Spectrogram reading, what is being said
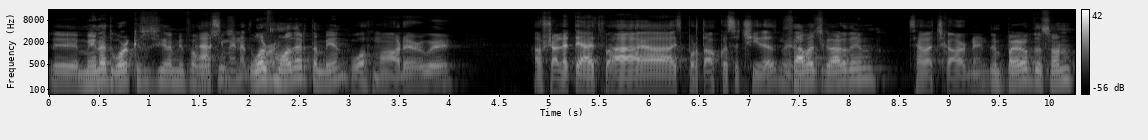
eh, Men at Work, esos sí eran bien famosos. Ah, sí, Men at Wolf Work. Mother también. Wolf Mother, güey. Australia te ha, ha exportado cosas chidas, güey. Savage Garden. Savage Garden. Empire of the Sun.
